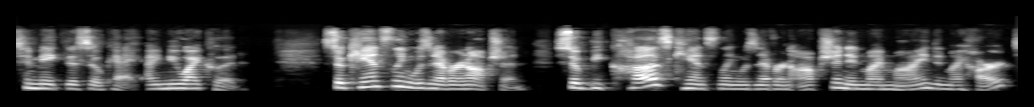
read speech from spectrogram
to make this okay. I knew I could. So canceling was never an option. So because canceling was never an option in my mind, in my heart,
